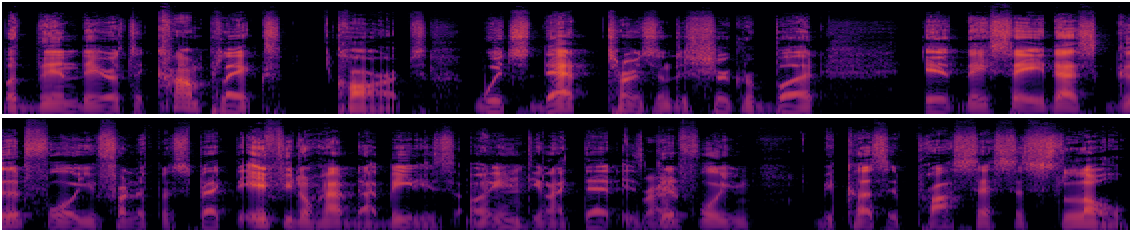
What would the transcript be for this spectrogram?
But then there's the complex carbs, which that turns into sugar, but it they say that's good for you from the perspective if you don't have diabetes or Mhm. anything like that. It's Right. good for you because it processes slow.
